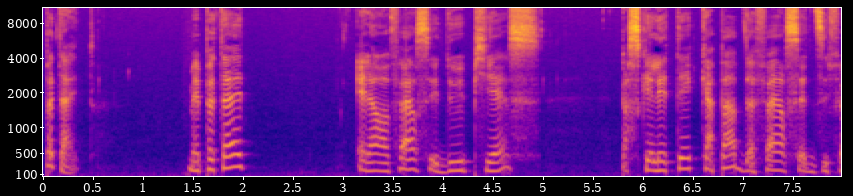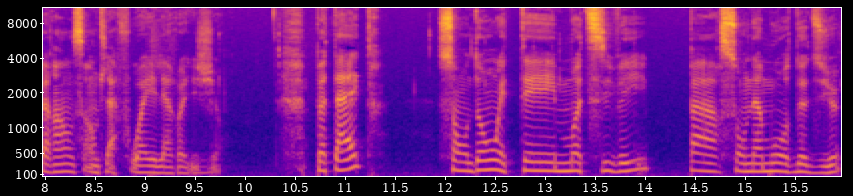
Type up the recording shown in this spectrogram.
Peut-être. Mais peut-être elle a offert ces deux pièces parce qu'elle était capable de faire cette différence entre la foi et la religion. Peut-être son don était motivé par son amour de Dieu.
